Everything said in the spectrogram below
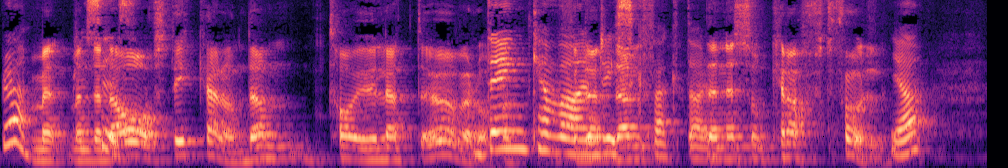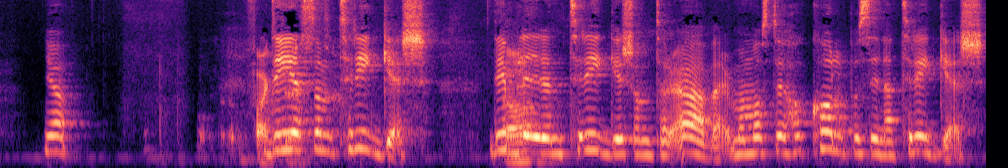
bra. Men, men Precis. den där avstickaren, den tar ju lätt över då. Den För- kan vara en den, riskfaktor. Den, den är så kraftfull Ja. Ja. faktiskt. Det är som triggers. Det Ja. blir en trigger som tar över. Man måste ha koll på sina triggers.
